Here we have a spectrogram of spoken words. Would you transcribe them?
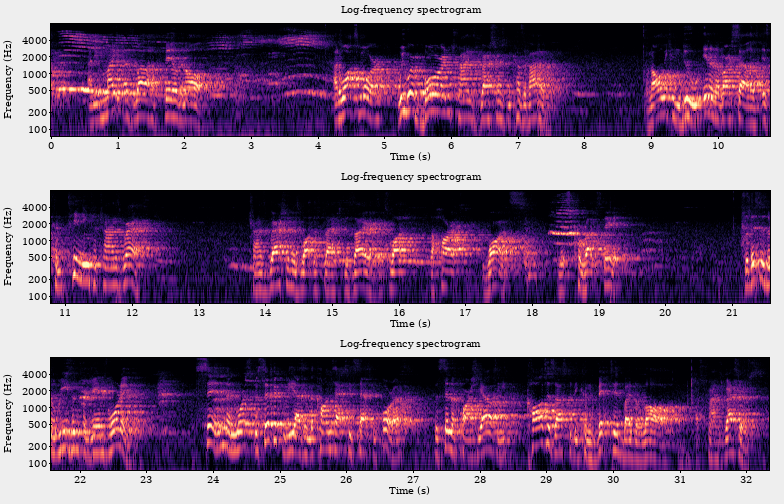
and you might as well have failed in all. And what's more, we were born transgressors because of Adam. And all we can do in and of ourselves is continue to transgress. Transgression is what the flesh desires, it's what the heart wants in its corrupt state. So, this is the reason for James' warning. Sin, and more specifically, as in the context he sets before us, the sin of partiality, causes us to be convicted by the law as transgressors.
